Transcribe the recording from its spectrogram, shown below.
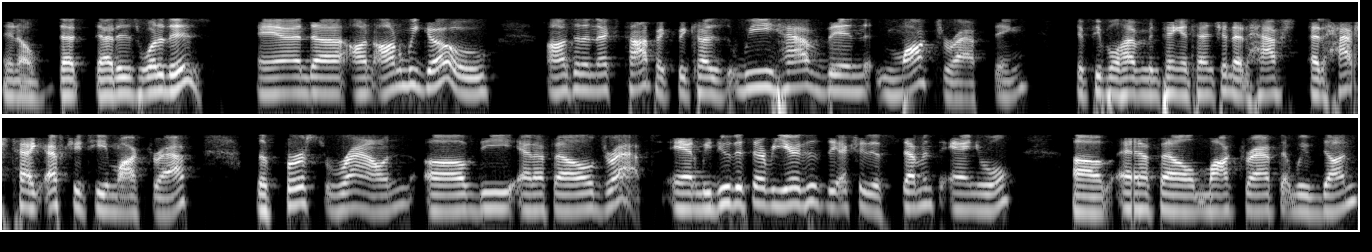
you know that that is what it is. And uh, on on we go. on to the next topic because we have been mock drafting. If people haven't been paying attention at hash, at hashtag FGT mock draft, the first round of the NFL draft, and we do this every year. This is the, actually the seventh annual uh, NFL mock draft that we've done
